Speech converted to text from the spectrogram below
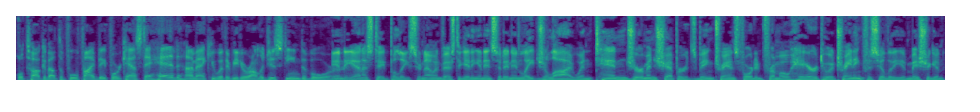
We'll talk about the full five day forecast ahead. I'm AccuWeather meteorologist Dean DeVore. Indiana State Police are now investigating an incident in late July when 10 German Shepherds being transported from O'Hare to a training facility in Michigan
